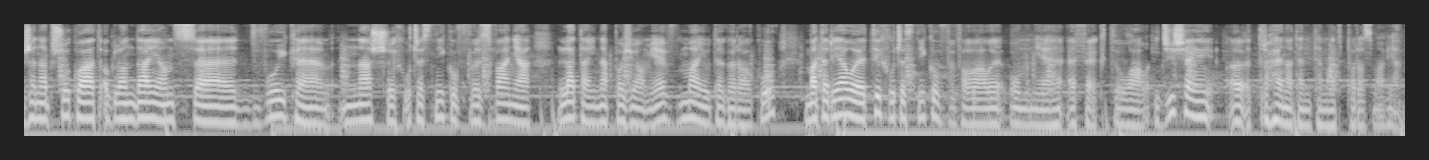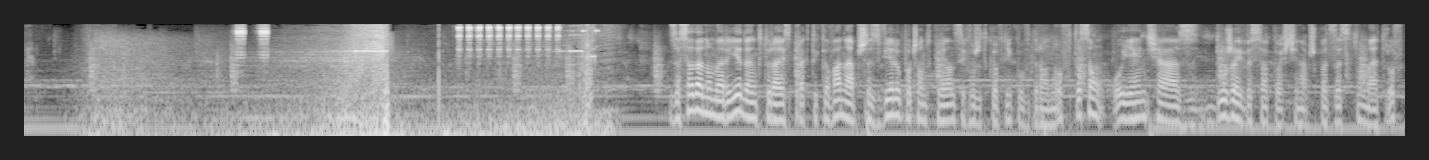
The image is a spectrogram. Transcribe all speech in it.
że na przykład oglądając e, dwójkę naszych uczestników wyzwania Lataj na poziomie w maju tego roku, materiały tych uczestników wywołały u mnie efekt wow. I dzisiaj e, trochę na ten temat porozmawiamy. Zasada numer jeden, która jest praktykowana przez wielu początkujących użytkowników dronów, to są ujęcia z dużej wysokości, na przykład ze 100 metrów,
